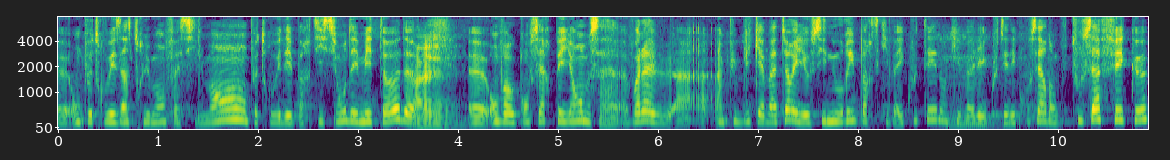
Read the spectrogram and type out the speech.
euh, on peut trouver des instruments facilement, on peut trouver des partitions, des méthodes. Ouais, ouais. Euh, on va au concert payant, mais ça, voilà, un, un public amateur, il est aussi nourri par ce qu'il va écouter, donc il va aller écouter des concerts. Donc tout ça fait que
